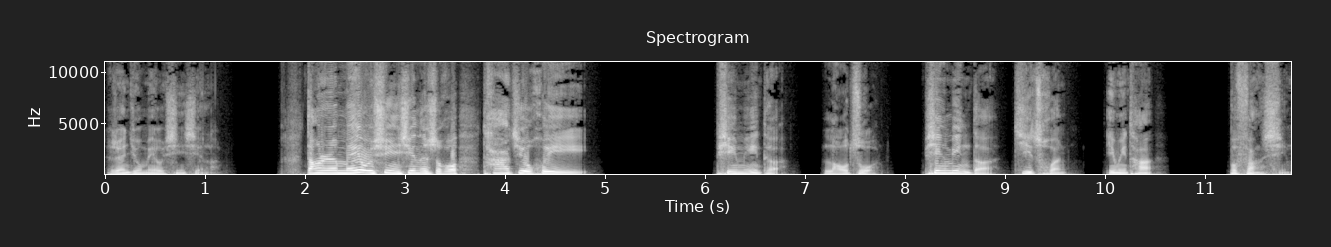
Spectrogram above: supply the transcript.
人就没有信心了。当人没有信心的时候，他就会拼命的劳作，拼命的积存，因为他不放心。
